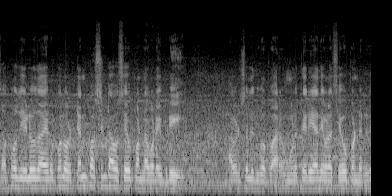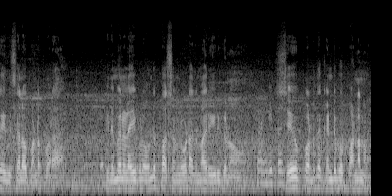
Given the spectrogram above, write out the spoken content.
சப்போஸ் எழுபதாயிரம் ரூபாயில் ஒரு டென் பர்சன்ட்டாக சேவ் பண்ணலாம் கூட இப்படி அப்படின்னு சொல்லி இது பாரு. உங்களுக்கு தெரியாது இவ்வளோ சேவ் பண்ணிருக்கு இது செலவு பண்ண போகிறா இனிமேல் லைஃப்பில் வந்து பசங்களோட அது மாதிரி இருக்கணும். சேவ் பண்ணுறதை கண்டிப்பாக பண்ணணும்.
